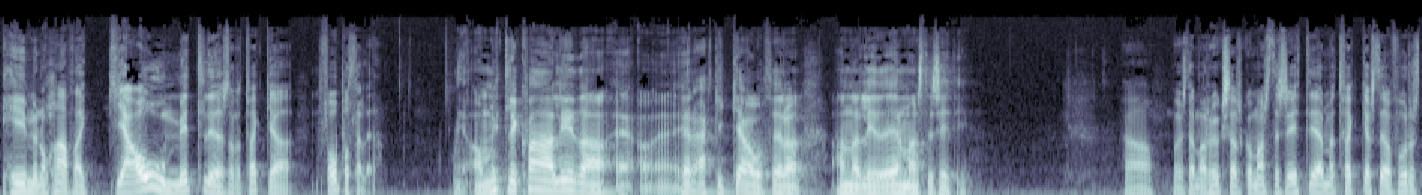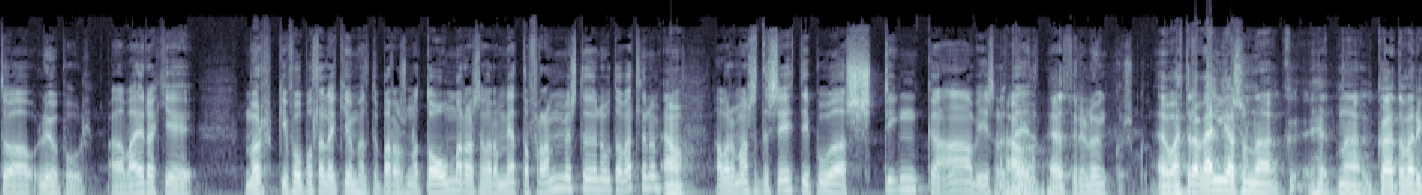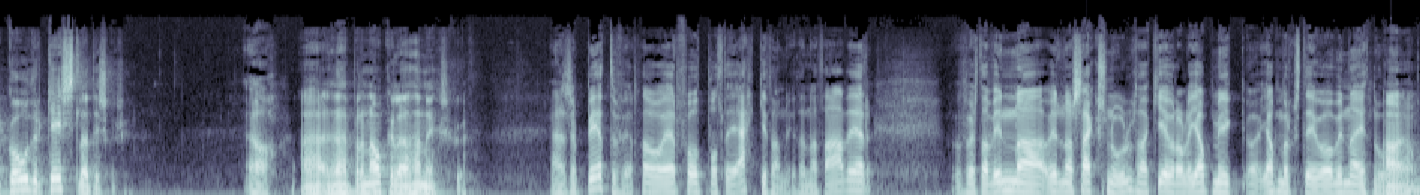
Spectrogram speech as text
hímin og haf það er gjá milli þessar að tvekja fótbolltaliða á milli hvaða liða er ekki gjá þegar annar liðið er Manchester City? Já, þú veist, ef maður hugsa sko Manchester City er með tveggjastið að fúrustu á Liverpool. Að það væri ekki mörg í fótbollaleikjum heldur bara svona dómara sem var að meta framistöðuna út á vellinum. Já, þá var Manchester City búið að stinga af í þessari Já, deild ef- fyrir löngu sko. ef þú ættir að velja svona hérna, hvað þetta væri góður geisladiskur Já, að það er bara nákvæmlega þannig sko. En sem betur fyrr, þá er fótbolti ekki þannig. Þannig að það er veist, að vinna, vinna 6-0 Það gefur alveg jafnmik- jafnmörg stegu að vinna 1-0 Já, já,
